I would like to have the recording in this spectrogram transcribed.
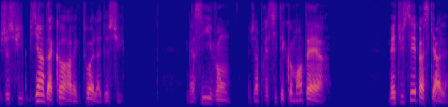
Je suis bien d'accord avec toi là-dessus. Merci Yvon, j'apprécie tes commentaires. Mais tu sais Pascal,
